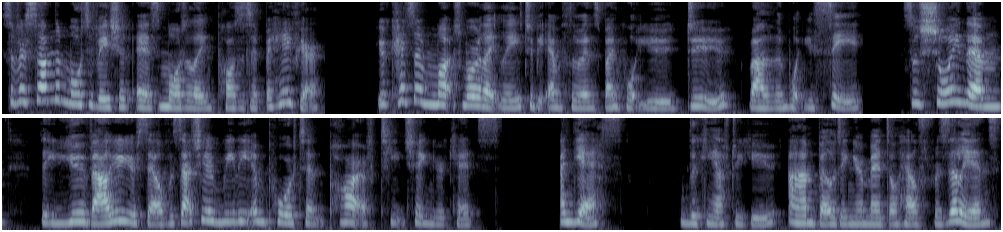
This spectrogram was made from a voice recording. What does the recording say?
So, for some, the motivation is modelling positive behaviour. Your kids are much more likely to be influenced by what you do rather than what you say. So, showing them that you value yourself is actually a really important part of teaching your kids. And yes, looking after you and building your mental health resilience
